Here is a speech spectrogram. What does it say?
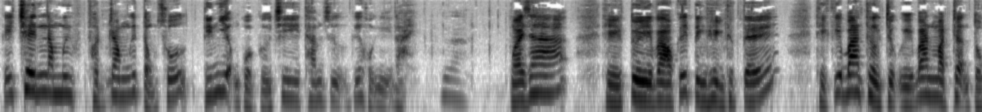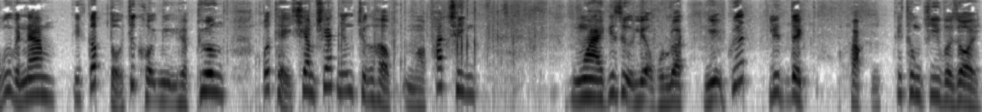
cái trên 50% cái tổng số tín nhiệm của cử tri tham dự cái hội nghị này. Vâng. Ngoài ra thì tùy vào cái tình hình thực tế thì cái ban thường trực ủy ban mặt trận tổ quốc Việt Nam cái cấp tổ chức hội nghị hiệp thương có thể xem xét những trường hợp mà phát sinh ngoài cái dự liệu của luật nghị quyết liên tịch hoặc cái thông chi vừa rồi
